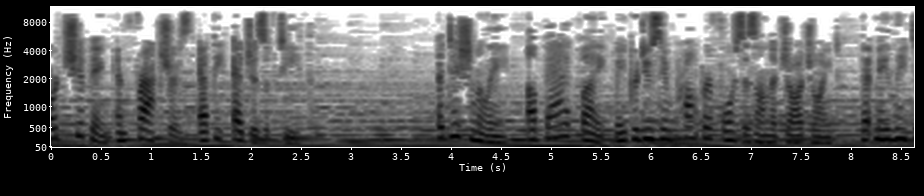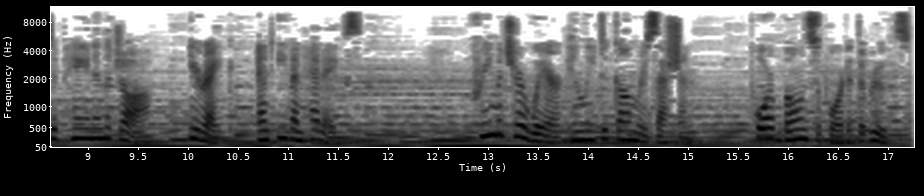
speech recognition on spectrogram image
or chipping and fractures at the edges of teeth. Additionally, a bad bite may produce improper forces on the jaw joint that may lead to pain in the jaw, earache, and even headaches. Premature wear can lead to gum recession, poor bone support at the roots,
